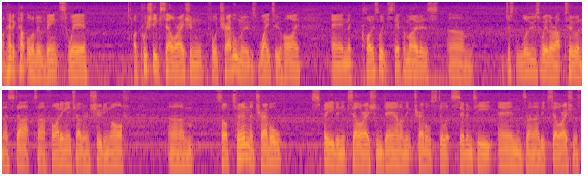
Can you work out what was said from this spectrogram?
I've had a couple of events where I pushed the acceleration for travel moves way too high and the closed loop stepper motors um, just lose where they're up to and they start uh, fighting each other and shooting off. Um, so I've turned the travel speed and acceleration down. I think travel's still at 70 and uh, the acceleration is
